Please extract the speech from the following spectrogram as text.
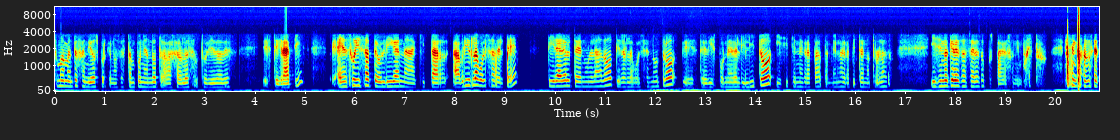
sumamente ofendidos porque nos están poniendo a trabajar las autoridades este gratis. En Suiza te obligan a quitar, a abrir la bolsa del té, tirar el té en un lado, tirar la bolsa en otro, este, disponer el hilito y si tiene grapa también la grapita en otro lado. Y si no quieres hacer eso, pues pagas un impuesto. Entonces,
